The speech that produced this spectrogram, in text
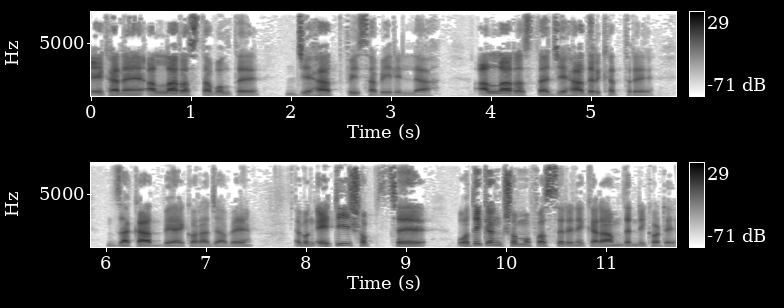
এখানে আল্লাহর রাস্তা বলতে জেহাদ ফি সাবিরিল্লাহ আল্লাহর রাস্তায় জেহাদের ক্ষেত্রে জাকাত ব্যয় করা যাবে। এবং এটি সবচেয়ে অধিকাংশ মুফাসেরিনী কারামদের নিকটে।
